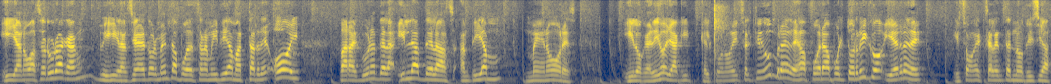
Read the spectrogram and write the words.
y ya no va a ser huracán. Vigilancia de tormenta puede ser emitida más tarde hoy para algunas de las islas de las Antillas Menores. Y lo que dijo Jackie, que el cono de incertidumbre deja fuera a Puerto Rico y RD. Y son excelentes noticias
